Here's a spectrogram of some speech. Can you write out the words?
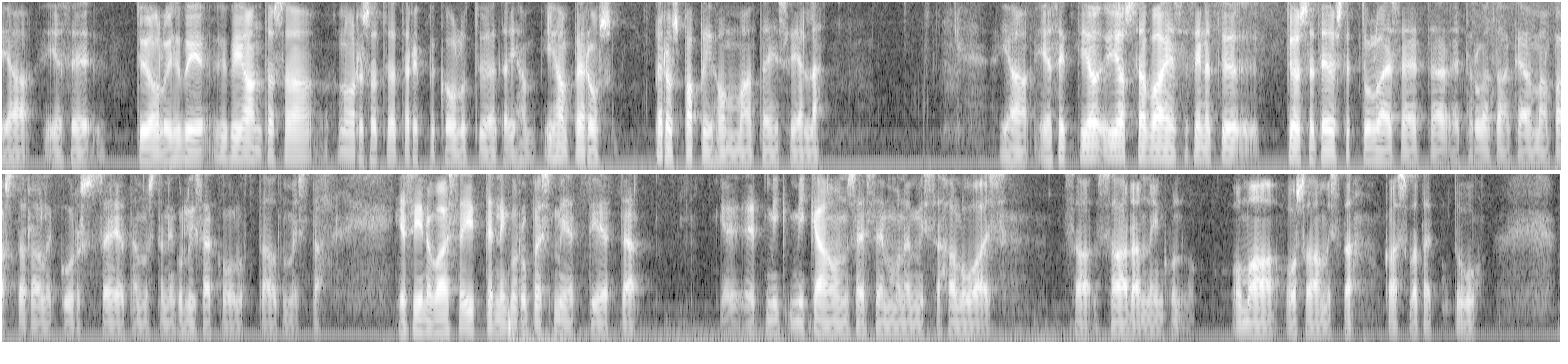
Ja, ja se työ oli hyvin, hyvin antoisaa nuorisotyötä, rippikoulutyötä, ihan, ihan perus, peruspapihommaa tein siellä. Ja, ja sitten jo, jossain vaiheessa siinä työ, työssä tietysti tulee se, että, että ruvetaan käymään pastoraalikursseja ja tämmöistä niin kuin lisäkouluttautumista – ja siinä vaiheessa itse niin rupesi miettimään, että, että mikä on se semmoinen, missä haluaisi saada niin kuin omaa osaamista kasvatettua.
